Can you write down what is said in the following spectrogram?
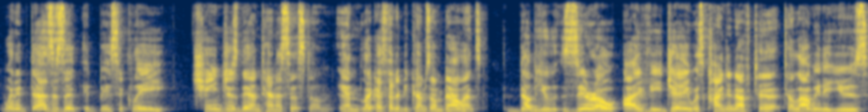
what it does is it, it basically changes the antenna system. And like I said, it becomes unbalanced. W0IVJ was kind enough to, to allow me to use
